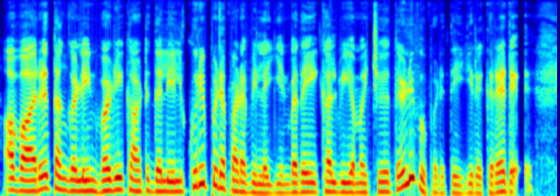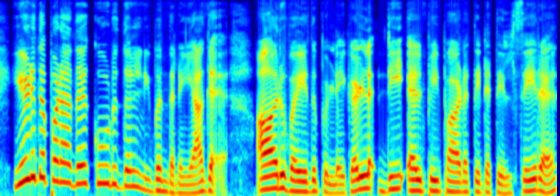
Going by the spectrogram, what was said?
அவ்வாறு தங்களின் வழிகாட்டுதலில் குறிப்பிடப்படவில்லை என்பதை கல்வி அமைச்சு தெளிவுபடுத்தியிருக்கிறது எழுதப்படாத கூடுதல் நிபந்தனையாக ஆறு வயது பிள்ளைகள் டிஎல்பி பாடத்திட்டத்தில் சேர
